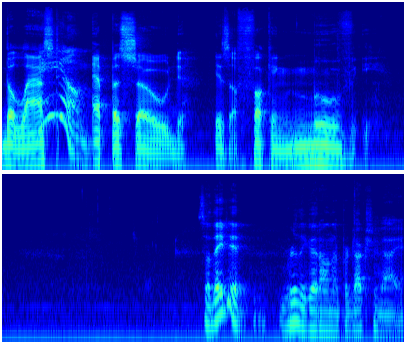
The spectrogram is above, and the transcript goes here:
The last Damn. episode is a fucking movie. So they did really good on the production value.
